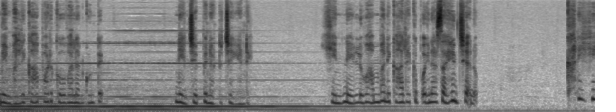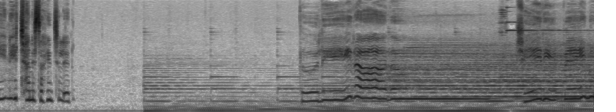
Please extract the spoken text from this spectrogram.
మిమ్మల్ని కాపాడుకోవాలనుకుంటే నేను చెప్పినట్టు చేయండి. ఇన్నేళ్ళు అమ్మని కాలేకపోయినా సహించాను. కానీ ఈ నీచాన్ని సహించలేను. తొలి రాగం చెరిపేను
